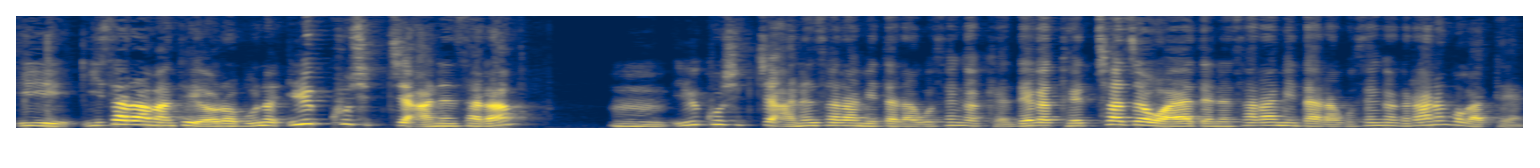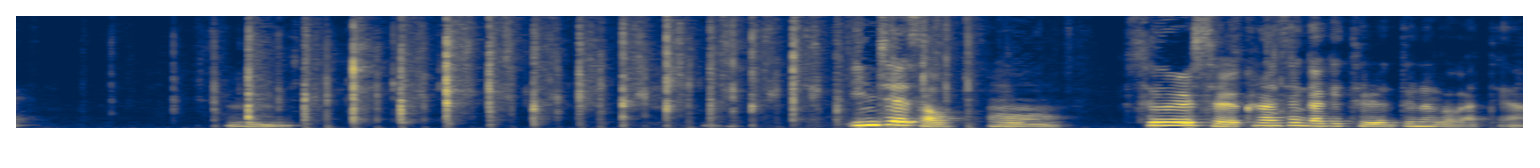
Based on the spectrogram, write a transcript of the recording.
이, 이 사람한테 여러분은 잃고 싶지 않은 사람 음, 잃고 싶지 않은 사람이다라고 생각해. 내가 되찾아와야 되는 사람이다라고 생각을 하는 것 같아. 음. 인제서 어, 슬슬 그런 생각이 들, 드는 것 같아요.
